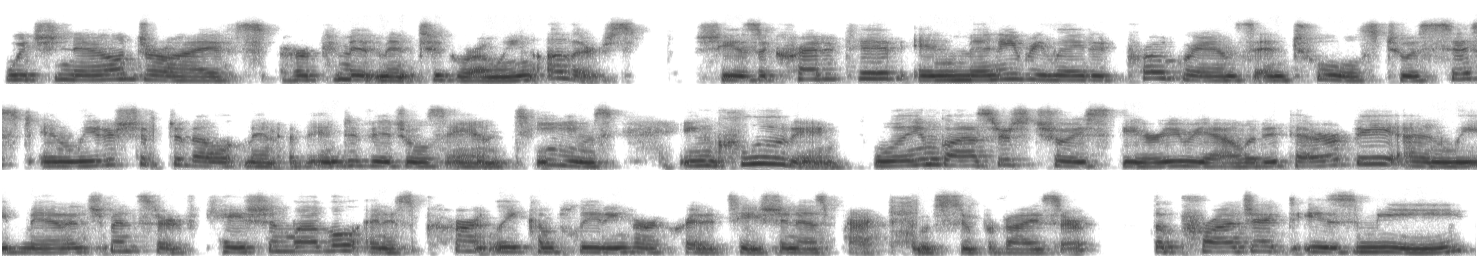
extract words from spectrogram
which now drives her commitment to growing others. She is accredited in many related programs and tools to assist in leadership development of individuals and teams, including William Glasser's Choice Theory Reality Therapy and Lead Management Certification level, and is currently completing her accreditation as Practicum Supervisor. The project is me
